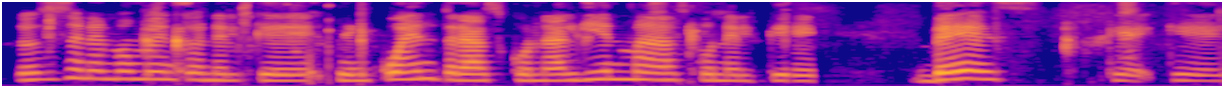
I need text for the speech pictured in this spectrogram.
Entonces, en el momento en el que te encuentras con alguien más, con el que ves que, que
